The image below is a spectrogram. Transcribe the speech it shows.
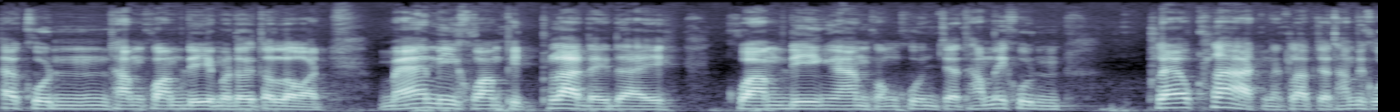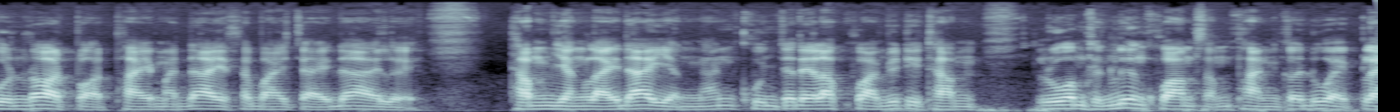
ถ้าคุณทำความดีมาโดยตลอด แม้มีความผิดพลาดใด ๆ ความดีงามของคุณจะทำให้คุณแคล้วคลาดนะครับจะทำให้คุณรอดปลอดภัยมาได้สบายใจได้เลย ทำอย่างไรได้อย่างนั้น คุณจะได้รับความยุติธรรม รวมถึงเรื่องความสัมพันธ์ก็ด้วย แปล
